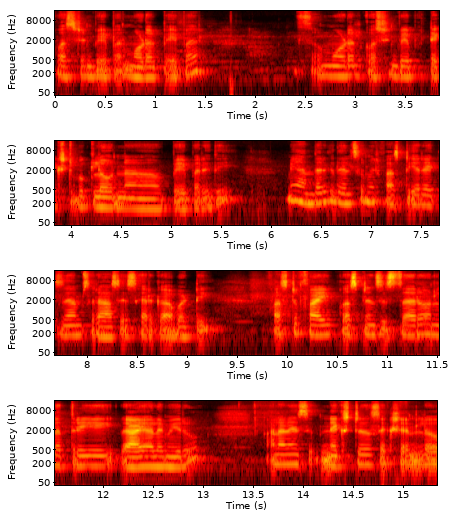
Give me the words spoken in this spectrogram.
question paper model paper. So model question paper text బుక్లో ఉన్న పేపర్ ఇది. మీ అందరికీ తెలుసు మీరు ఫస్ట్ ఇయర్ ఎగ్జామ్స్ రాసేసారు కాబట్టి ఫస్ట్ ఫైవ్ క్వశ్చన్స్ ఇస్తారు అందులో త్రీ రాయాలి మీరు. అలానే నెక్స్ట్ సెక్షన్లో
